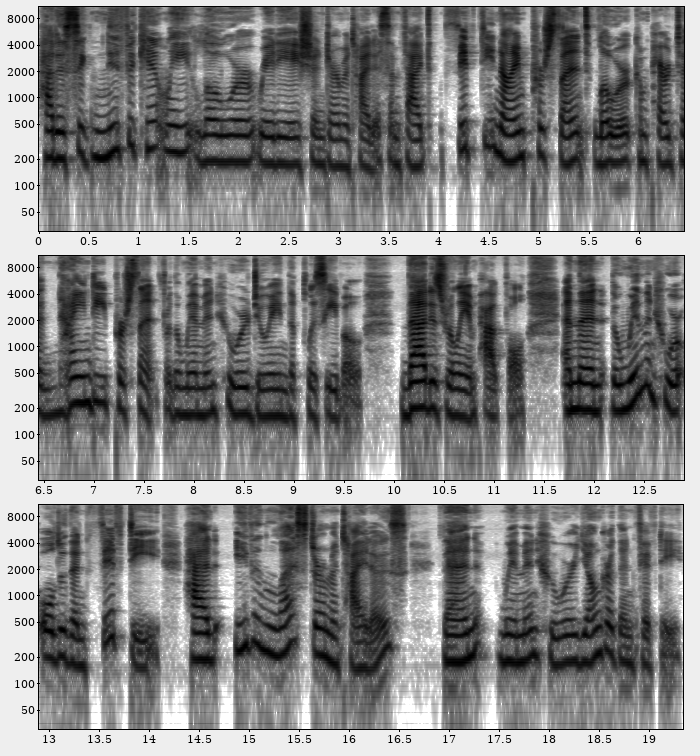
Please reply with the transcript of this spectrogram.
had a significantly lower radiation dermatitis. In fact, 59% lower compared to 90% for the women who were doing the placebo. That is really impactful. And then the women who were older than 50 had even less dermatitis than women who were younger than 50.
